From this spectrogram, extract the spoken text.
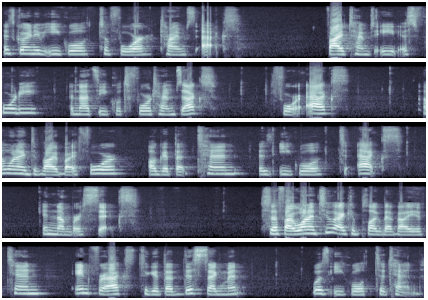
is going to be equal to 4 times x. 5 times 8 is 40, and that's equal to 4 times x, 4x. And when I divide by 4, I'll get that 10 is equal to x in number 6. So if I wanted to, I could plug that value of 10 in for x to get that this segment was equal to 10.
